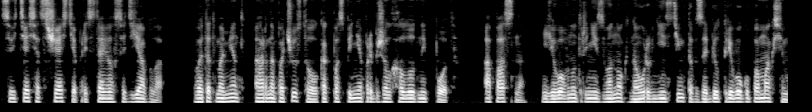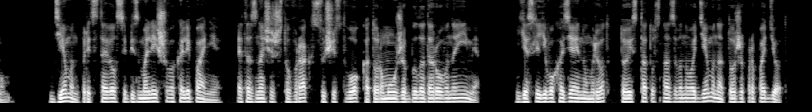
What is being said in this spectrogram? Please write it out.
Светясь от счастья, представился Дьябло. В этот момент Арна почувствовал, как по спине пробежал холодный пот. Опасно. Его внутренний звонок на уровне инстинктов забил тревогу по максимуму. Демон представился без малейшего колебания. Это значит, что враг – существо, которому уже было даровано имя. Если его хозяин умрет, то и статус названного демона тоже пропадет.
